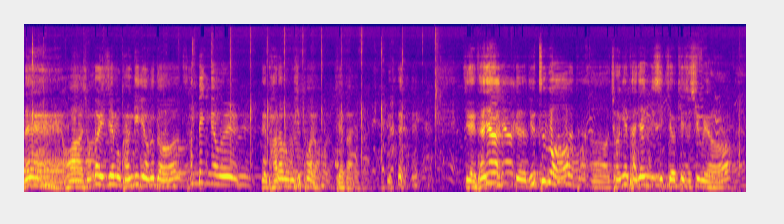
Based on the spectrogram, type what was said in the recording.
네, 와 정말 이제 뭐 관객이 어느덧 300명을 네, 바라보고 싶어요. 제발. 예, 단양 그 유튜버 어, 정예 단양 뮤직 기억해 주시고요.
